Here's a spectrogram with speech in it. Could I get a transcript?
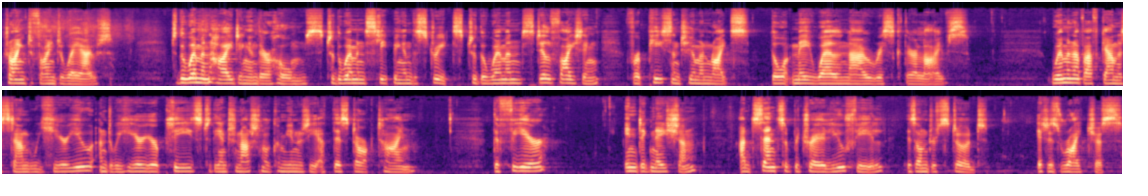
trying to find a way out. To the women hiding in their homes, to the women sleeping in the streets, to the women still fighting for peace and human rights, though it may well now risk their lives. Women of Afghanistan, we hear you and we hear your pleas to the international community at this dark time. The fear, indignation, and sense of betrayal you feel is understood. It is righteous.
